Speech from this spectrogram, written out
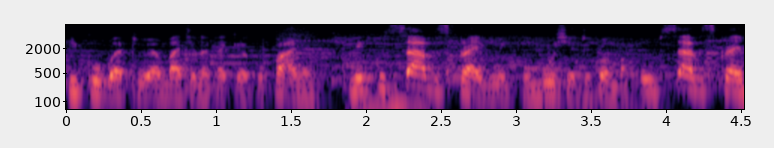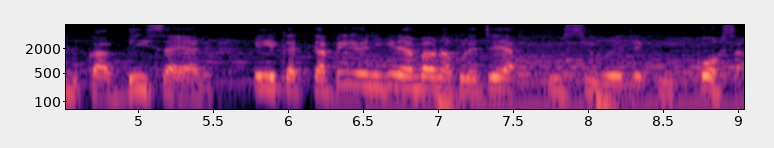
Kikubwa tu ambacho natakiwa kufanya ni kusubscribe. Nikumbushe tu kwamba usubscribe kabisa, yani ili katika video nyingine ambayo nakuletea usiweze kuikosa.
